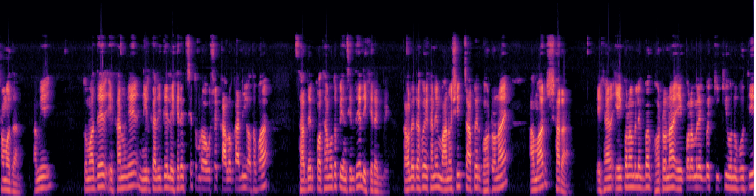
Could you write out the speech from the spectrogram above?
সমাধান। আমি তোমাদের এখানে নীলকালি দিয়ে লিখে রাখছি, তোমরা অবশ্যই কালো কালি অথবা সাদের কথা মতো পেন্সিল দিয়ে লিখে রাখবে। তাহলে দেখো এখানে মানসিক চাপের ঘটনায় আমার সারা এখানে, এই কলমে লিখবা ঘটনা, এই কলমে লিখবা কি কি অনুভূতি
